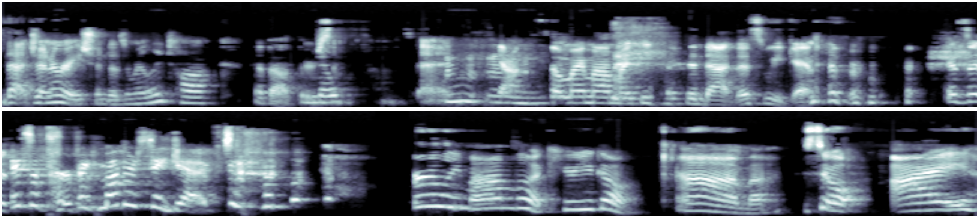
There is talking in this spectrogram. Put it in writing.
that generation doesn't really talk about their nope. symptoms. And Mm-mm. yeah, so my mom might be gifted that this weekend. it, it's a perfect Mother's Day gift. Early mom, look, here you go. Um, so I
